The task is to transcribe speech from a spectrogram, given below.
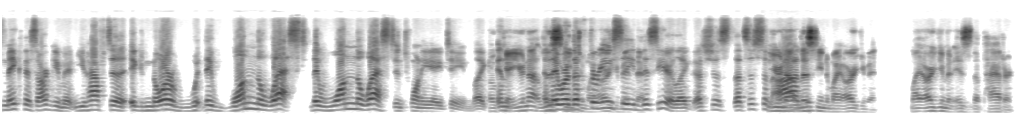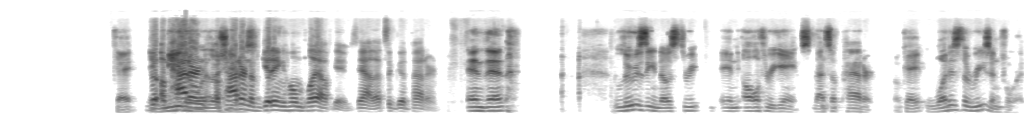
make this argument you have to ignore what they won the west they won the west in 2018 like Okay, and, you're not. and they were the listening to my three seed then. this year like that's just that's just an You're odd not listening to my argument. My argument is the pattern. Okay. the- a pattern a pattern years. of getting home playoff games yeah that's a good pattern and then losing those three in all three games. That's a pattern. Okay. What is the reason for it?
